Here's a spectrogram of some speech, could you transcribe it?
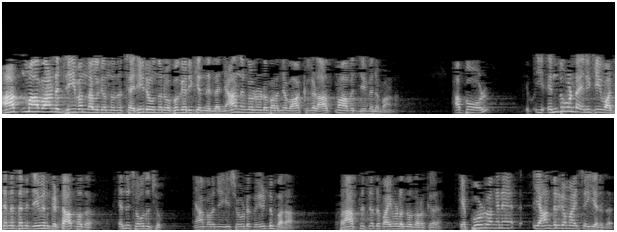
ആത്മാവാണ് ജീവൻ നൽകുന്നത് ശരീരം ഉപകരിക്കുന്നില്ല. ഞാൻ നിങ്ങളോട് പറഞ്ഞ വാക്കുകൾ ആത്മാവ് ജീവനുമാണ്. അപ്പോൾ എന്തുകൊണ്ടാണ് എനിക്ക് ഈ വചനത്തിന്റെ ജീവൻ കിട്ടാത്തത് എന്ന് ചോദിച്ചു. ഞാൻ പറഞ്ഞു ഈശോട് വീണ്ടും പറ. പ്രാർത്ഥിച്ചിട്ട് ബൈബിൾ ഒന്ന് തുറക്ക്. എപ്പോഴും അങ്ങനെ യാന്ത്രികമായി ചെയ്യരുത്.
